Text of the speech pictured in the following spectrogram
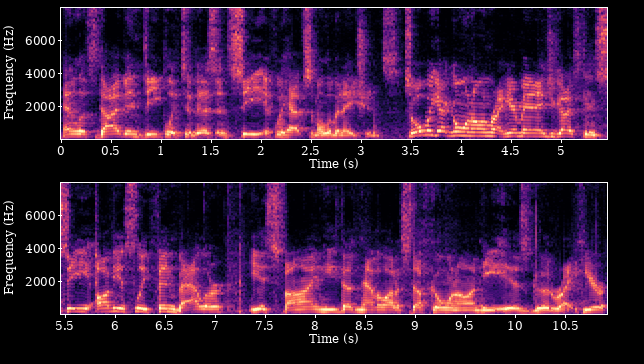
and let's dive in deeply to this and see if we have some eliminations. So what we got going on right here, man, as you guys can see, obviously Finn Balor is fine. He doesn't have a lot of stuff going on. He is good right here.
